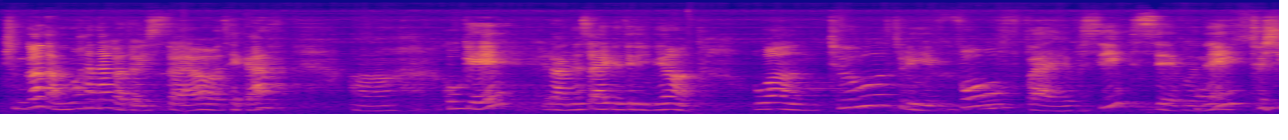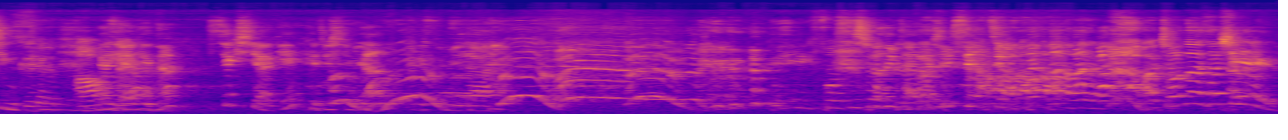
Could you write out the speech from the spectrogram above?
중간 안무 하나가 더 있어요. 제가 어, 고개라는 사인을 드리면 1, 2, 3, 4, 5, 6, 7, 8, 투 싱글. 아, 그래서 네. 여기는 섹시하게 해주시면 되겠습니다. 포지션을 잘하실 수 있죠. 아, 저는 사실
